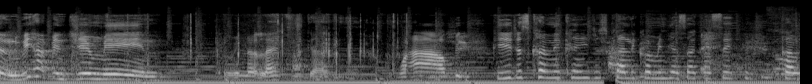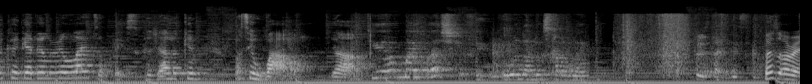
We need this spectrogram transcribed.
Listen, we have been gymming. Me not like you guys. Wow. Can you just kindly, can you just kindly come in here so I can see, can we can get a little lighter, please? Because y'all looking, I say wow. Yeah. Do you have my basket thing? The one that looks kind of like. Like this. Where's Ore?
